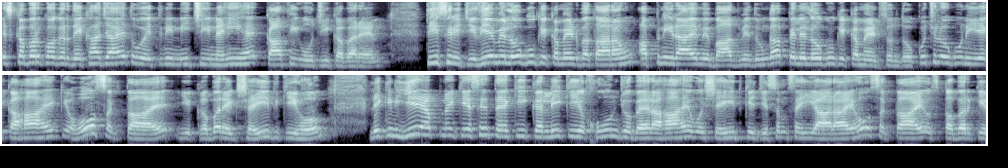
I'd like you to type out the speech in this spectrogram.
इस कब्र को अगर देखा जाए तो वो इतनी नीची नहीं है, काफ़ी ऊँची कब्र है। तीसरी चीज़, ये मैं लोगों के कमेंट बता रहा हूँ, अपनी राय में बाद में दूँगा। पहले लोगों के कमेंट सुन दो। कुछ लोगों ने ये कहा है कि हो सकता है ये कब्र एक शहीद की हो, लेकिन ये अपने कैसे तहकीक कर ली कि ये खून जो बह रहा है वो शहीद के जिस्म से ही आ रहा है? हो सकता है उस कब्र के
